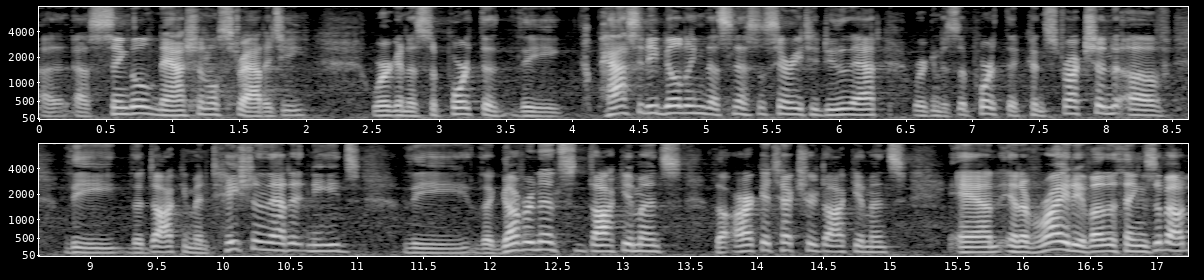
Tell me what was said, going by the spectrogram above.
a, a single national strategy we're going to support the, the capacity building that's necessary to do that. We're going to support the construction of the, the documentation that it needs, the, the governance documents, the architecture documents, and, and a variety of other things about,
